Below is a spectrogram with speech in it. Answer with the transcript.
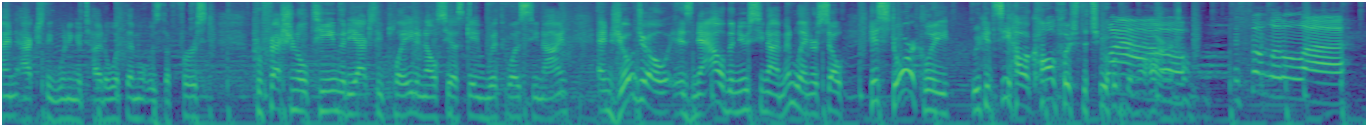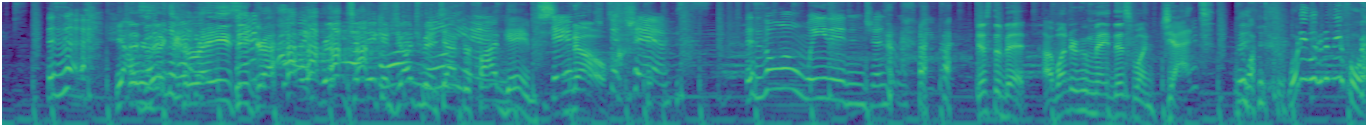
C9 actually winning a title with them. It was the first professional team that he actually played an LCS game with was C9. And JoJo is now the new C9 mid laner. So historically, we could see how accomplished the two wow. of them are. It's a little, uh, this is a... Yeah, this is a crazy graph. Are we ready to make a judgment after five games? Damage no. to champs. This is a little weighted in Jensen's favor. Just a bit. I wonder who made this one. Jet? What, what are you looking at me for?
